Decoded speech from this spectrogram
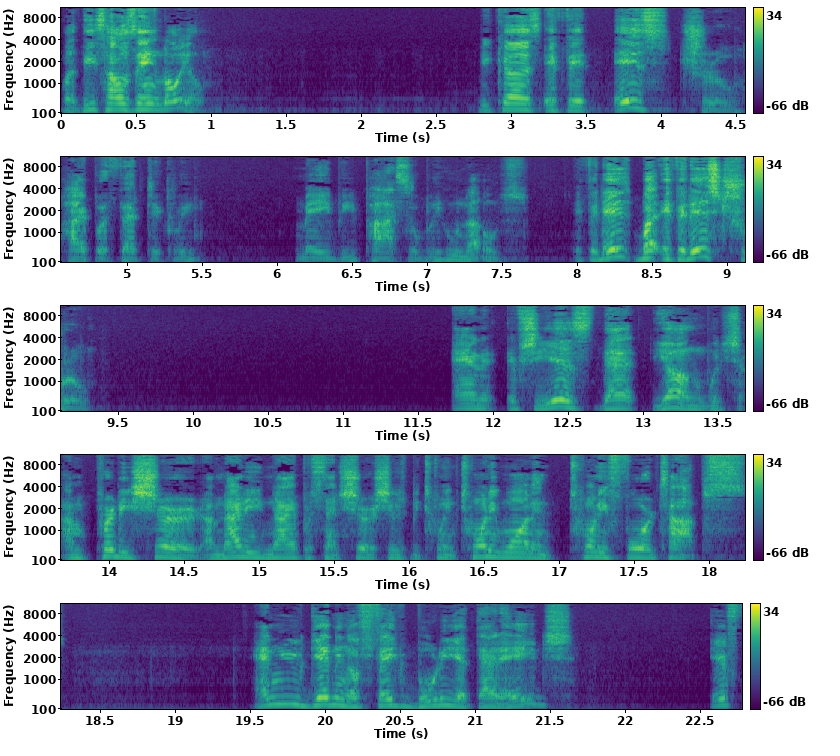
But these hoes ain't loyal. Because if it is true, hypothetically, maybe, possibly, who knows? If it is, but if it is true, and if she is that young, which I'm pretty sure, I'm 99% sure she was between 21 and 24 tops, and you getting a fake booty at that age, if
